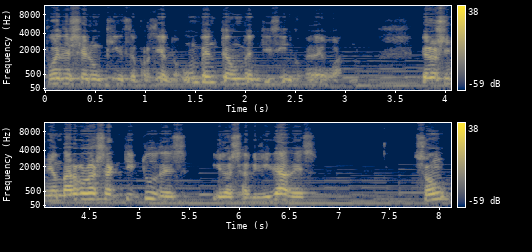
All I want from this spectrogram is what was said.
puede ser un 15%, un 20 o un 25, me da igual. Pero sin embargo las actitudes y las habilidades son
